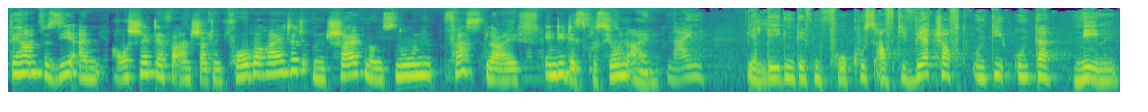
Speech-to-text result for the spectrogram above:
Wir haben für Sie einen Ausschnitt der Veranstaltung vorbereitet und schalten uns nun fast live in die Diskussion ein. Nein, wir legen den Fokus auf die Wirtschaft und die Unternehmen.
